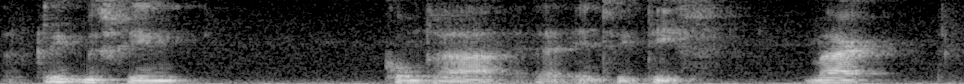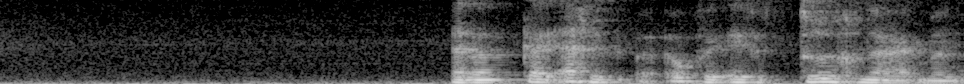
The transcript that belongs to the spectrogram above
Dat klinkt misschien contra-intuïtief, maar. En dan kan je eigenlijk ook weer even terug naar mijn,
